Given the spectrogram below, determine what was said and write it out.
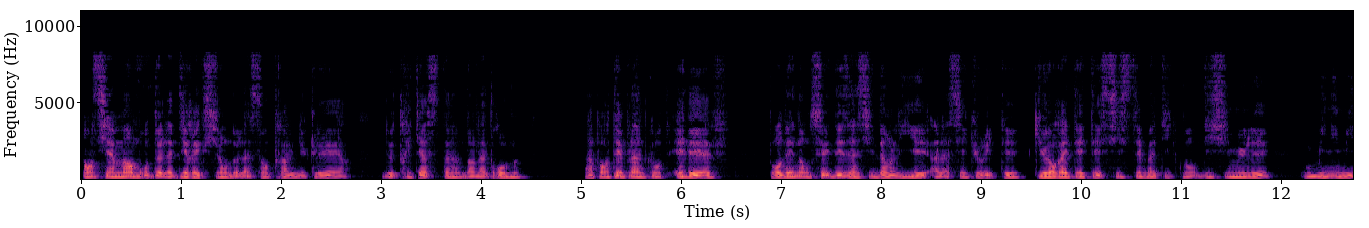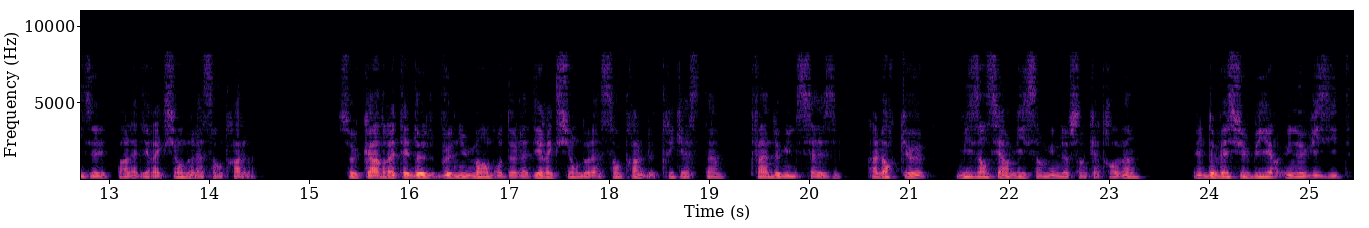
ancien membre de la direction de la centrale nucléaire de Tricastin dans la Drôme, a porté plainte contre EDF pour dénoncer des incidents liés à la sécurité qui auraient été systématiquement dissimulés ou minimisés par la direction de la centrale. Ce cadre était devenu membre de la direction de la centrale de Tricastin fin 2016, alors que, Mise en service en 1980, elle devait subir une visite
